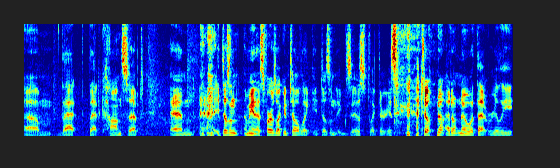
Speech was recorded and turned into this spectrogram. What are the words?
um, that that concept. And it doesn't. I mean, as far as I can tell, like it doesn't exist. Like there is. I don't know. I don't know what that really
